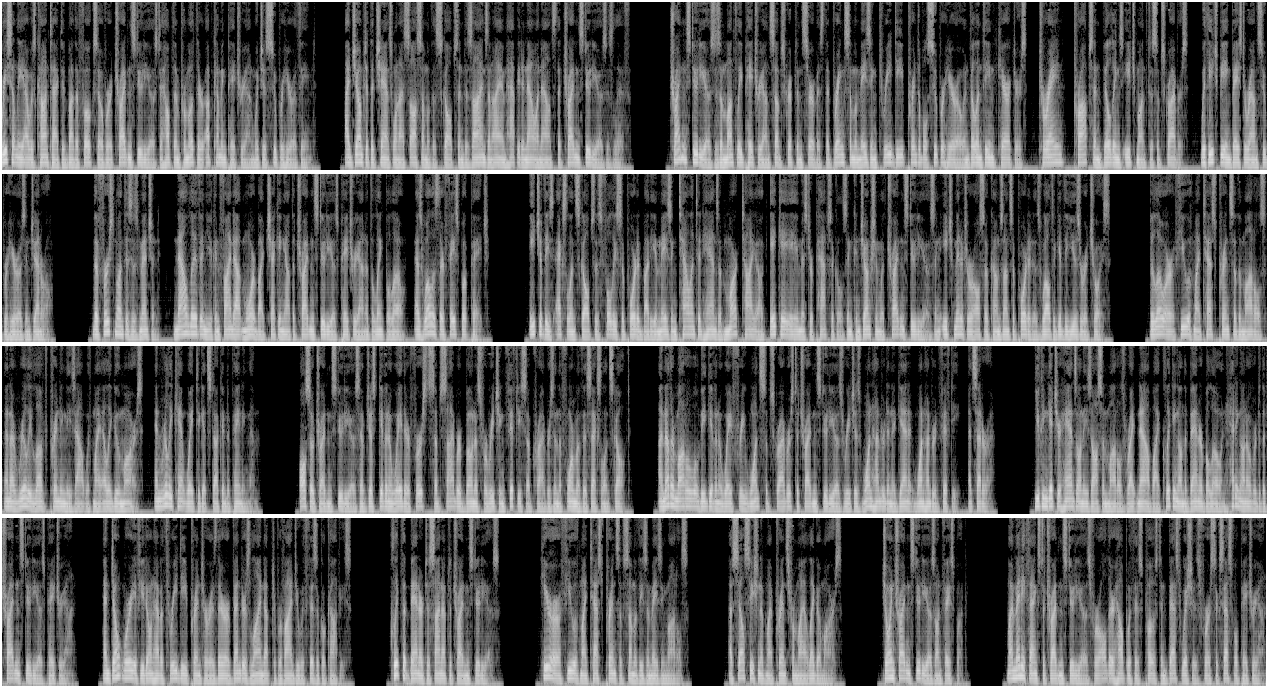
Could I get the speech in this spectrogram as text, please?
Recently, I was contacted by the folks over at Trident Studios to help them promote their upcoming Patreon, which is superhero themed. I jumped at the chance when I saw some of the sculpts and designs, and I am happy to now announce that Trident Studios is live. Trident Studios is a monthly Patreon subscription service that brings some amazing 3D printable superhero and villain themed characters, terrain, props, and buildings each month to subscribers, with each being based around superheroes in general. The first month is as mentioned, now live and you can find out more by checking out the Trident Studios Patreon at the link below, as well as their Facebook page. Each of these excellent sculpts is fully supported by the amazing talented hands of Mark Tyog, aka Mr. Papsicles, in conjunction with Trident Studios, and each miniature also comes unsupported as well to give the user a choice. Below are a few of my test prints of the models, and I really loved printing these out with my Elegoo Mars, and really can't wait to get stuck into painting them. Also, Trident Studios have just given away their first Subscriber bonus for reaching 50 subscribers in the form of this excellent sculpt. Another model will be given away free once subscribers to Trident Studios reaches 100 and again at 150, etc. You can get your hands on these awesome models right now by clicking on the banner below and heading on over to the Trident Studios Patreon. And don't worry if you don't have a 3D printer, as there are vendors lined up to provide you with physical copies. Click the banner to sign up to Trident Studios. Here are a few of my test prints of some of these amazing models. A cell session of my prints from my Elegoo Mars. Join Trident Studios on Facebook. My many thanks to Trident Studios for all their help with this post and best wishes for a successful Patreon.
